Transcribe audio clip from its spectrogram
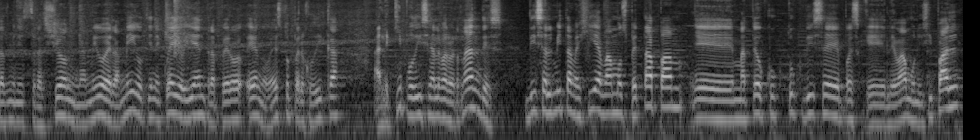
La administración, amigo del amigo, tiene cuello y entra, pero bueno, esto perjudica al equipo, dice Álvaro Hernández. Dice Almita Mejía, vamos Petapa. Eh, Mateo Cuktuk dice pues que le va a Municipal.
